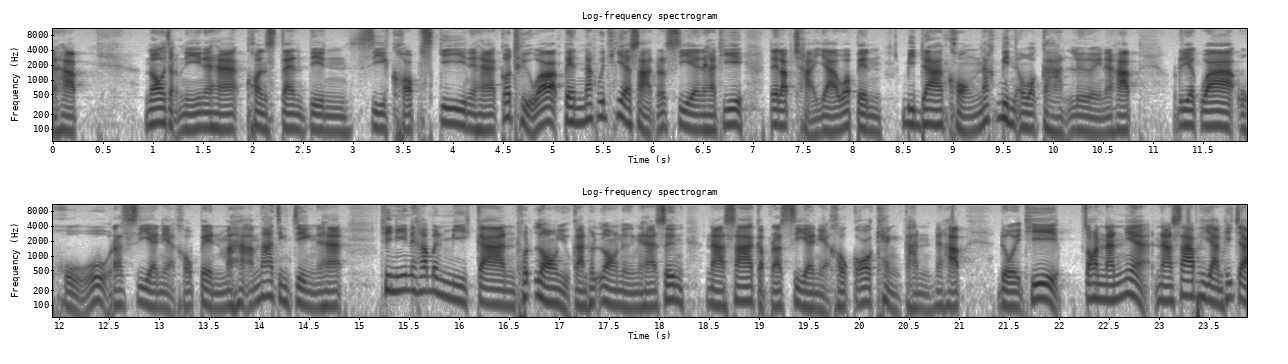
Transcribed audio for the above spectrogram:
นะครับนอกจากนี้นะฮะคอนสแตนตินซีคอฟสกี้นะฮะก็ถือว่าเป็นนักวิทยาศาสตร์รัสเซียนะฮะที่ได้รับฉายาว่าเป็นบิดาของนักบินอวกาศเลยนะครับเรียกว่าโอ้โหรัสเซียเนี่ยเขาเป็นมหาอำนาจจริงๆนะฮะทีนี้นะครับมันมีการทดลองอยู่การทดลองหนึ่งนะฮะซึ่งนาซากับรัสเซียเนี่ยเขาก็แข่งกันนะครับโดยที่ ตอนนั้นเนี่ยนาซาพยายามที่จะ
